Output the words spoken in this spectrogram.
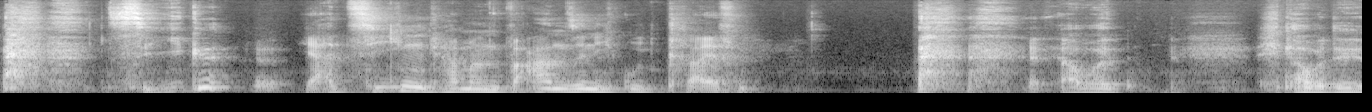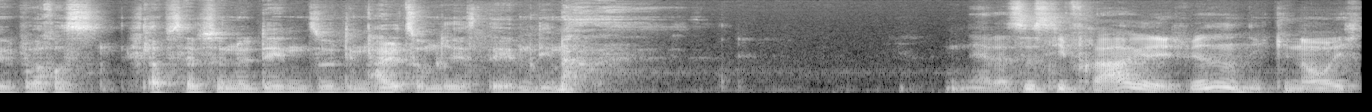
Ziege? Ja, Ziegen kann man wahnsinnig gut greifen. Ja, aber ich glaube, die, brauchst- ich glaube, selbst wenn du denen so den Hals umdrehst, leben die noch. Ja, das ist die Frage. Ich weiß es nicht genau. Ich,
